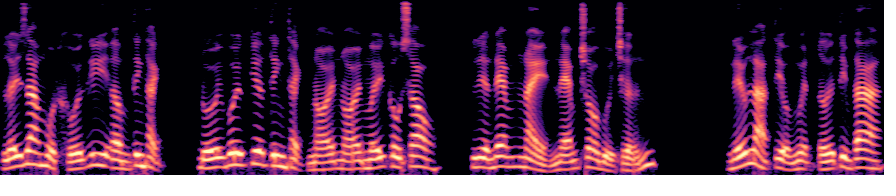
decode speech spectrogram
lấy ra một khối ghi ầm tinh thạch, đối với kia tinh thạch nói nói mấy câu sau, liền đem này ném cho buổi trấn. Nếu là tiểu nguyệt tới tìm ta,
